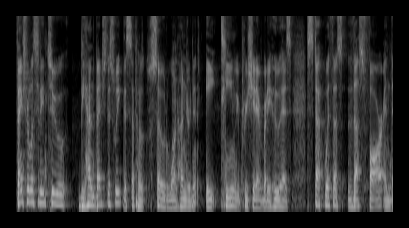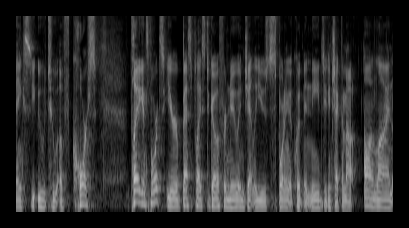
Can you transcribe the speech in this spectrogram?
thanks for listening to. Behind the Bench this week, this is episode 118. We appreciate everybody who has stuck with us thus far, and thanks you to, of course, Play It Again Sports, your best place to go for new and gently used sporting equipment needs. You can check them out online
